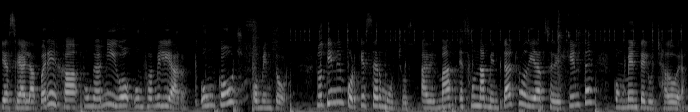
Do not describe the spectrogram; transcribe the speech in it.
ya sea la pareja, un amigo, un familiar, un coach o mentor. No tienen por qué ser muchos, además es fundamental rodearse de gente con mente luchadora.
